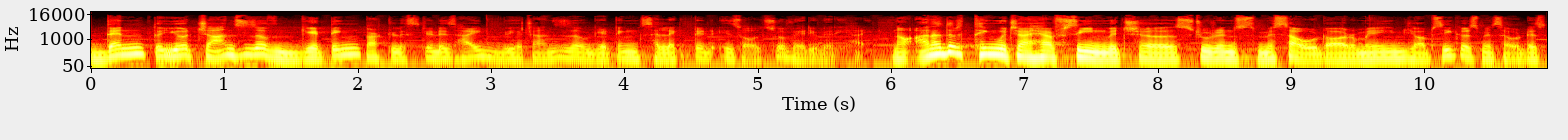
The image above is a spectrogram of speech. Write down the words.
then the, your chances of getting shortlisted is high. Your chances of getting selected is also very, very high. Now, another thing which I have seen which uh, students miss out or many job seekers miss out is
